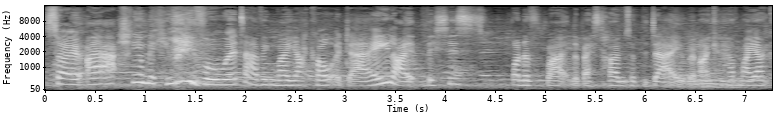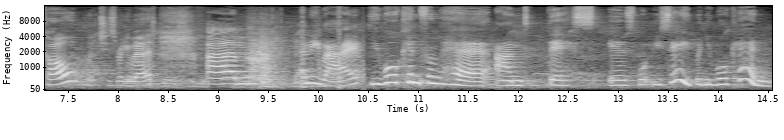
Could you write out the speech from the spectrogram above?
So I actually am looking really forward to having my Yakult a day. Like this is one of like the best times of the day when I can have my Yakult, which is really weird. Um, anyway, you walk in from here and this is what you see when you walk in.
